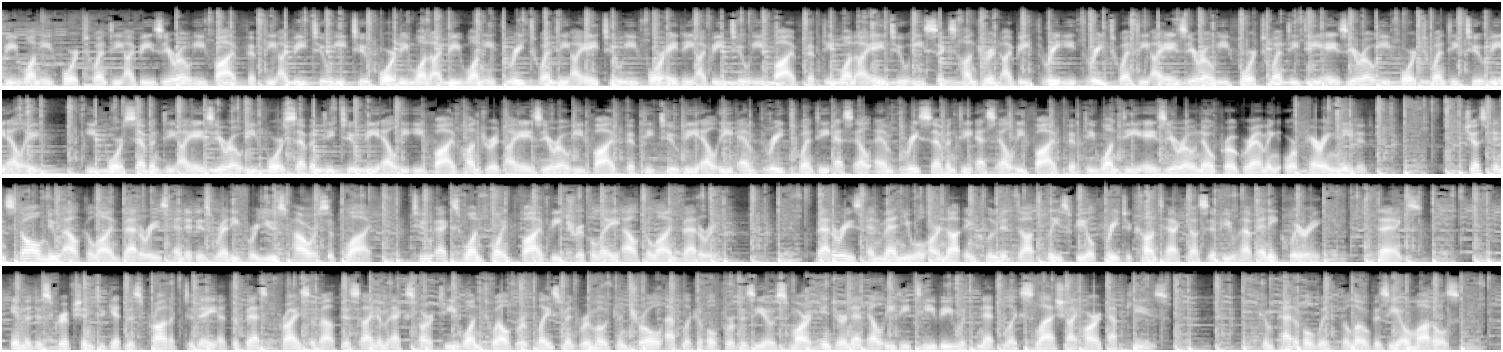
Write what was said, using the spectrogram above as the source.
E390 IB0 E401 IA2 E420 IA0 E500 IB1 E500 IB0 E550 IA0 E241 IA1 E291 IA1 E320 IB2 E390 IB1 E420 IB0 E550 IB2 E241 IB1 E320 IA2 E480 IB2 E551 IA2 E600 IB3 E320 IA0 E420 DA0 E422 VLE E470 IA0 E472 VLE E500 IA0 E552 VLE M320 SL M370 SLE 551 DA0 No programming or pairing needed. Just install new alkaline batteries and it is ready for use power supply, 2x 1.5V AAA alkaline battery. Batteries and manual are not included. Please feel free to contact us if you have any query. Thanks. In the description to get this product today at the best price about this item XRT112 replacement remote control applicable for Vizio Smart Internet LED TV with Netflix slash iHeart app keys compatible with below Vizio models,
